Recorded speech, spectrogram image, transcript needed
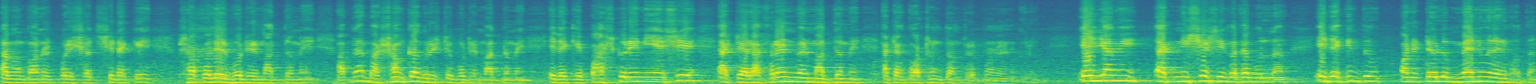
এবং গণপরিষদ সেটাকে সকলের ভোটের মাধ্যমে আপনার বা সংখ্যাগরিষ্ঠ ভোটের মাধ্যমে এটাকে পাশ করে নিয়ে এসে একটা রেফারেন্ডামের মাধ্যমে একটা গঠনতন্ত্র প্রণয়ন করুক। এই যে আমি এক নিঃশ্বাসের কথা বললাম, এটা কিন্তু অনেকটা হলো ম্যানুয়ালের মতন।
